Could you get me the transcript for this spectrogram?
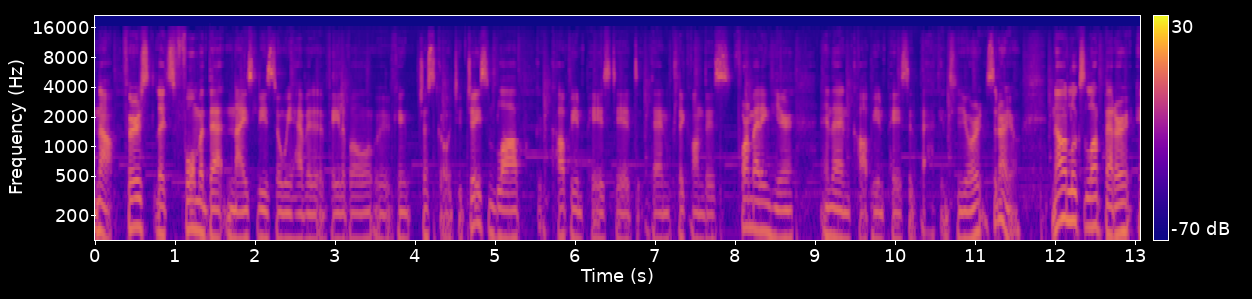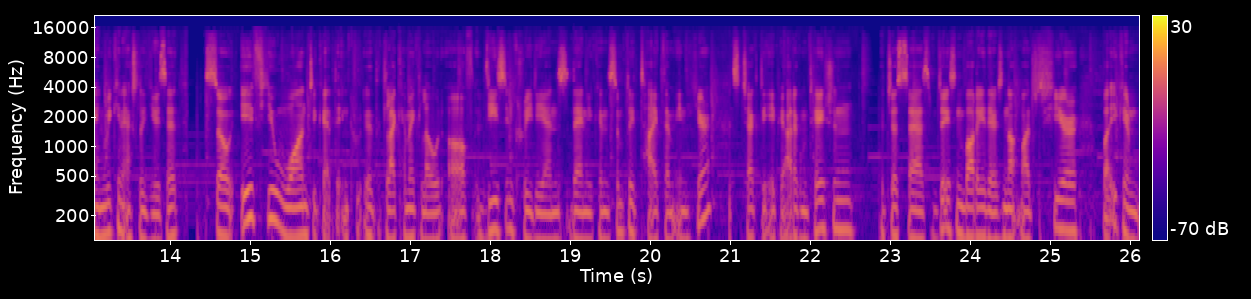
Now, first, let's format that nicely so we have it available. We can just go to JSON blob, copy and paste it, then click on this formatting here, and then copy and paste it back into your scenario. Now it looks a lot better and we can actually use it. So if you want to get the, the, glycemic load of these ingredients, then you can simply type them in here. Let's check the API documentation. It just says JSON body. There's not much here, but you can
